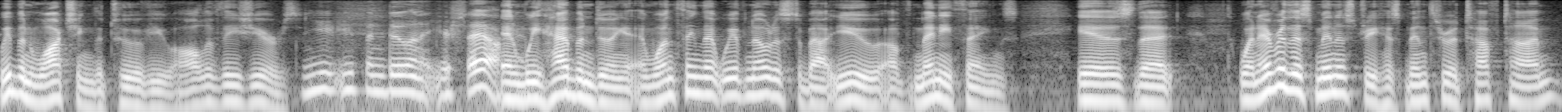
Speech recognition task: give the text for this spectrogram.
We've been watching the two of you all of these years. You, you've been doing it yourself. And we have been doing it. And one thing that we've noticed about you, of many things, is that whenever this ministry has been through a tough time,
